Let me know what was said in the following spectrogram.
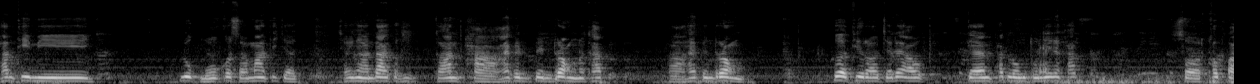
ท่านที่มีลูกหมูก็สามารถที่จะใช้งานได้ก็คือการผ่าให้เป็นเป็นร่องนะครับ ผ่าให้เป็นร่อง เพื่อที่เราจะได้เอาแกนพัดลมตัวนี้นะครับ สอดเข้าไป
